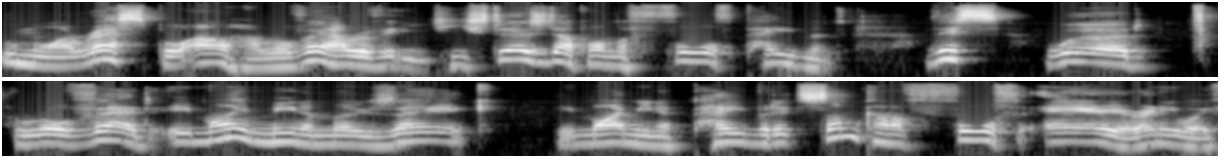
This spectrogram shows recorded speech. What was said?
al He stirs it up on the fourth pavement. This word roved, it might mean a mosaic, it might mean a pavement, but it's some kind of fourth area anyway.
